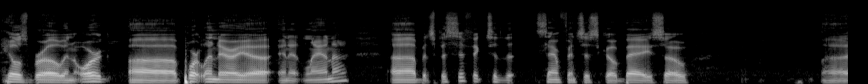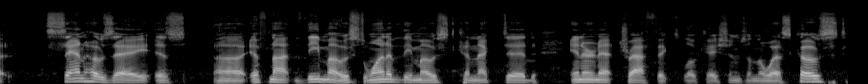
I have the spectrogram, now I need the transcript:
Hillsboro and Org, uh, Portland area and Atlanta, uh, but specific to the San Francisco Bay. So uh, San Jose is uh, if not the most, one of the most connected internet trafficked locations on the West Coast.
